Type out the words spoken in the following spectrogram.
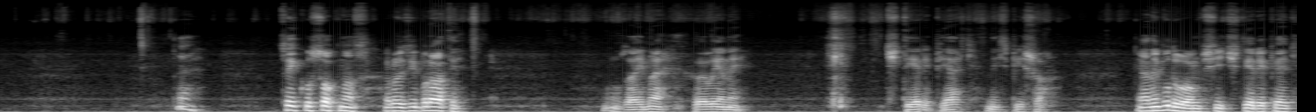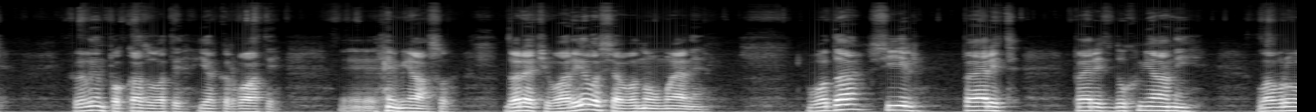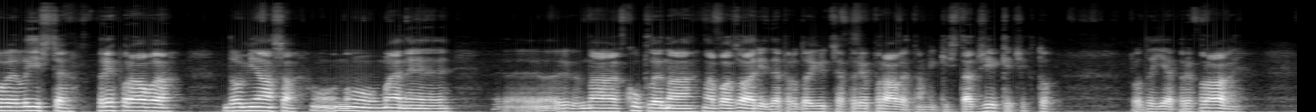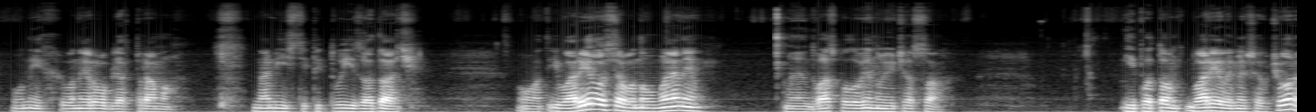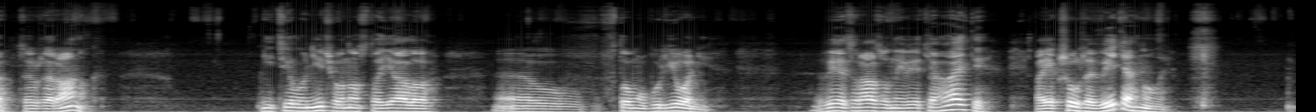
Цей кусок нас розібрати ну, займе хвилини 4-5, не спіша. Я не буду вам всі 4-5 хвилин показувати, як рвати е, м'ясо. До речі, варилося воно в мене. Вода, сіль, перець, перець духмяний, лаврове листя, приправа до м'яса. Ну, в мене е, на, базарі, де продаються приправи, там якісь таджики чи хто продає приправи. У них вони роблять прямо на місці під твої задачі. От. І варилося воно в мене е, два з половиною часа. І потім варили ми ще вчора, це вже ранок. І цілу ніч воно стояло е, в тому бульйоні. Ви зразу не витягайте, а якщо вже витягнули,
